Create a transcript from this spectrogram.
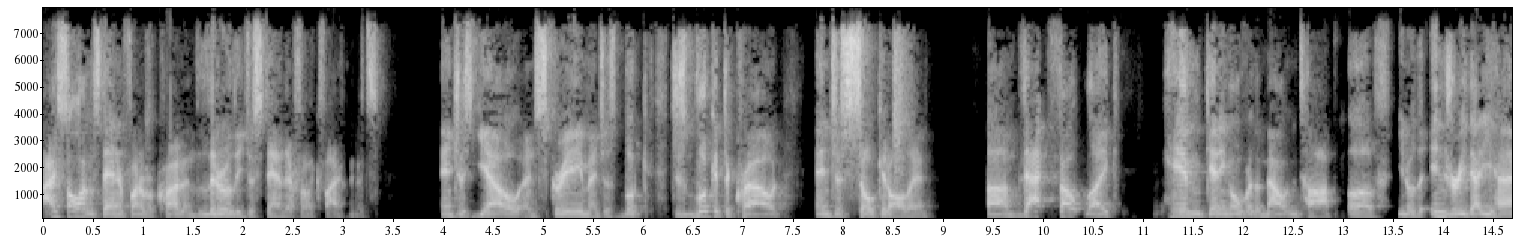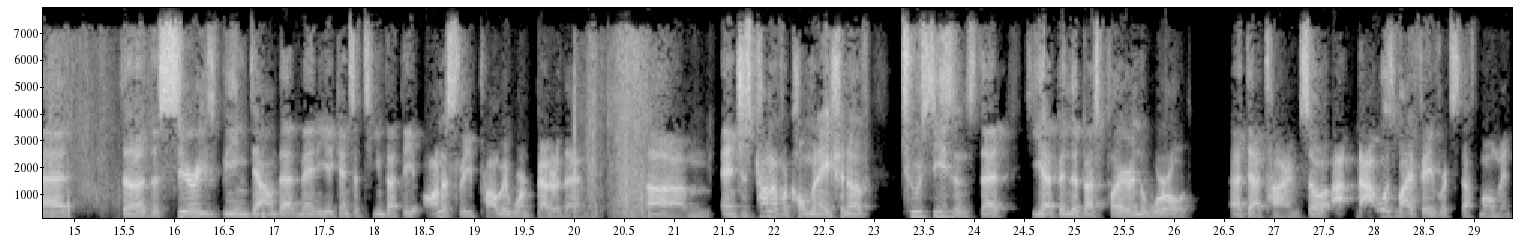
I saw him stand in front of a crowd and literally just stand there for like five minutes and just yell and scream and just look, just look at the crowd and just soak it all in. Um, that felt like him getting over the mountaintop of you know the injury that he had, the the series being down that many against a team that they honestly probably weren't better than, um, and just kind of a culmination of two seasons that he had been the best player in the world at that time. So I, that was my favorite Steph moment.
